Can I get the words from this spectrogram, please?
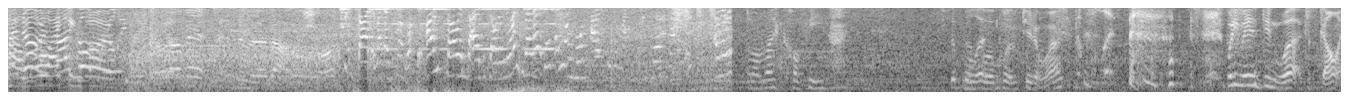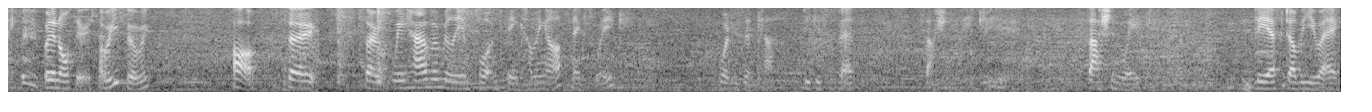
how low I can got go. really love it. I want my coffee. The bullet. bulletproof didn't work. the bullet. What do you mean it didn't work? It's going. But in all seriousness. Oh, are you filming? Oh, So, so we have a really important thing coming up next week. What is it, Kath? biggest event. Fashion Week. Yeah. Fashion Week. VFWA.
